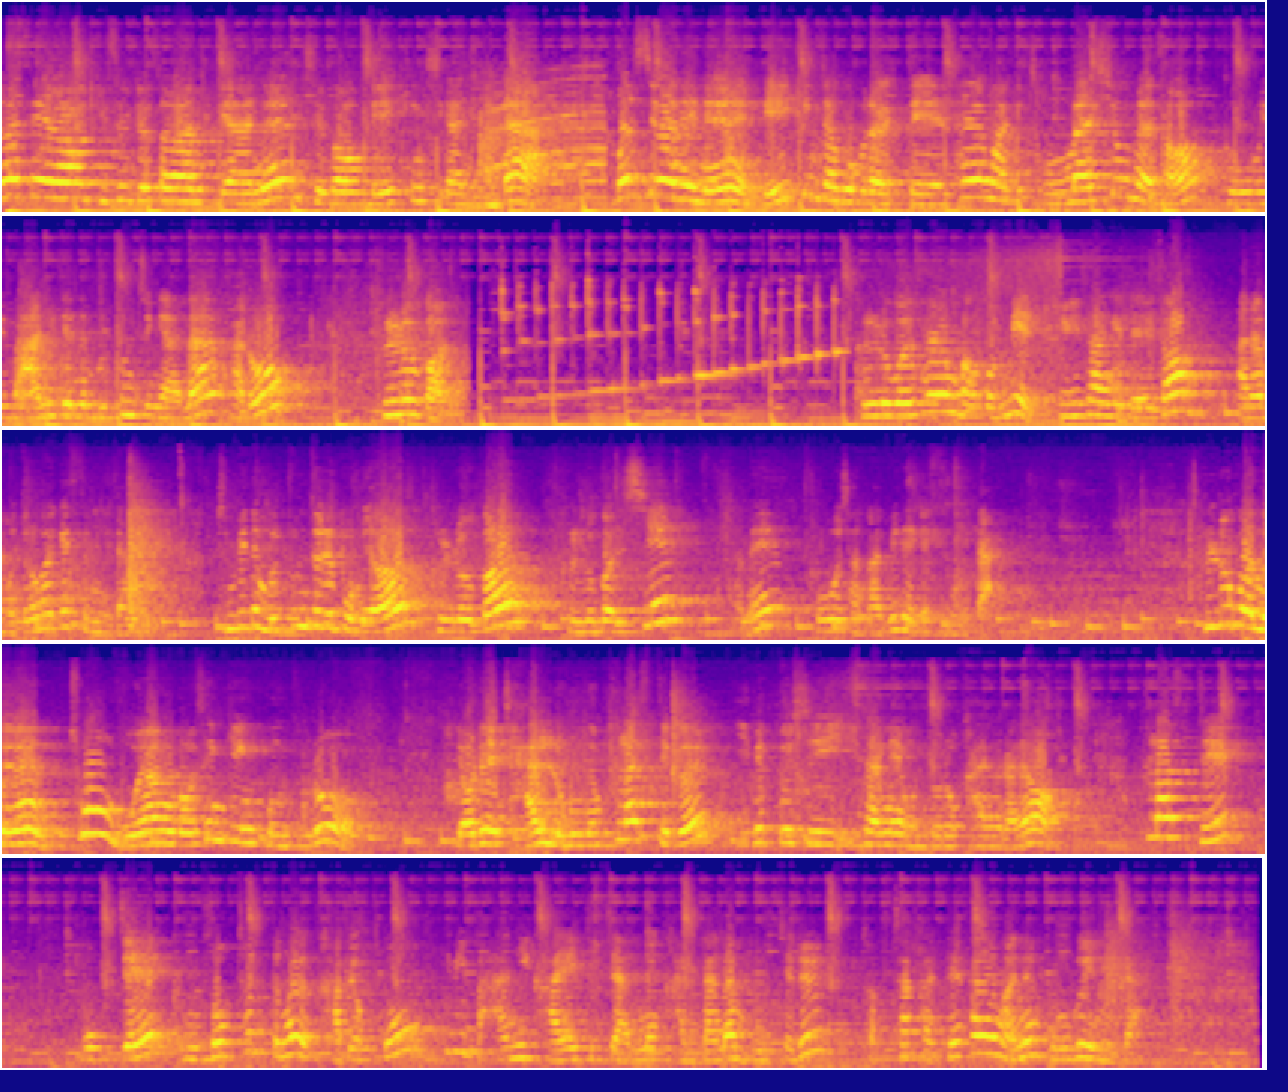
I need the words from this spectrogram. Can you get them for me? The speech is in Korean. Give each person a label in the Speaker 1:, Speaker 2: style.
Speaker 1: 안녕하세요. 기술교사와 함께하는 즐거운 메이킹 시간입니다. 이번 시간에는 메이킹 작업을 할 때 사용하기 정말 쉬우면서 도움이 많이 되는 물품 중에 하나 바로 글루건. 글루건 사용 방법 및 주의사항에 대해서 알아보도록 하겠습니다. 준비된 물품들을 보면 글루건, 글루건 심, 그다음에 보호 장갑이 되겠습니다. 글루건은 총 모양으로 생긴 공구로 열에 잘 녹는 플라스틱을 200도씨 이상의 온도로 가열하여 플라스틱, 목재, 금속, 천 등을 가볍고 힘이 많이 가해지지 않는 간단한 물체를 접착할 때 사용하는 공구입니다.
